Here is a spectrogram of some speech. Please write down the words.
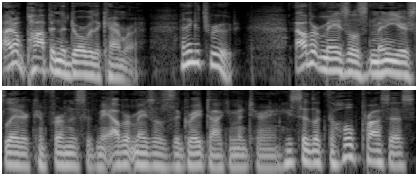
I don't pop in the door with a camera. I think it's rude. Albert Maysles, many years later, confirmed this with me. Albert Maysles is a great documentarian. He said, "Look, the whole process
